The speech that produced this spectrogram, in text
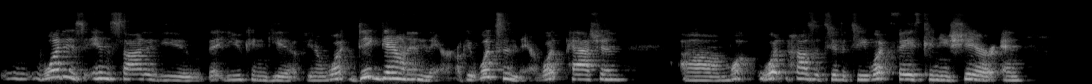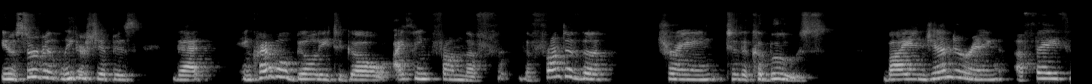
what is inside of you that you can give. You know, what dig down in there. Okay, what's in there? What passion? Um, what what positivity? What faith can you share? And you know, servant leadership is that incredible ability to go, I think, from the, fr- the front of the train to the caboose by engendering a faith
